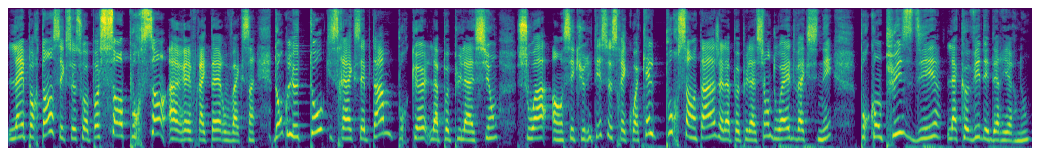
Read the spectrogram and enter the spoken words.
L'important, c'est que ce soit pas 100% à réfractaire au vaccin. Donc, le taux qui serait acceptable pour que la population soit en sécurité, ce serait quoi? Quel pourcentage de la population doit être vaccinée pour qu'on puisse dire la COVID est derrière nous?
